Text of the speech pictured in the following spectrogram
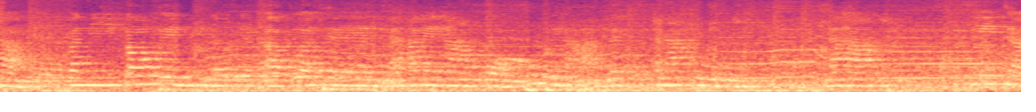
ค่ะ วันนี้ก็เป็นตัวแทนนะคะในนามของผู้บริหารและคณะครูนะคะที่จะ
